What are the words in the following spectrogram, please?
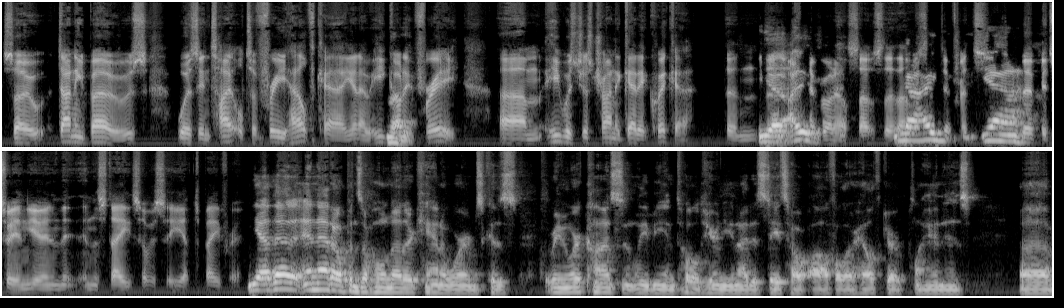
So Danny Bowes was entitled to free healthcare. You know, he got right. it free. Um, he was just trying to get it quicker than, yeah, than I, everyone else. That was the, that yeah, was the difference yeah. between you and the, in the states. Obviously, you have to pay for it. Yeah, that and that opens a whole nother can of worms because I mean we're constantly being told here in the United States how awful our healthcare plan is. Uh,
